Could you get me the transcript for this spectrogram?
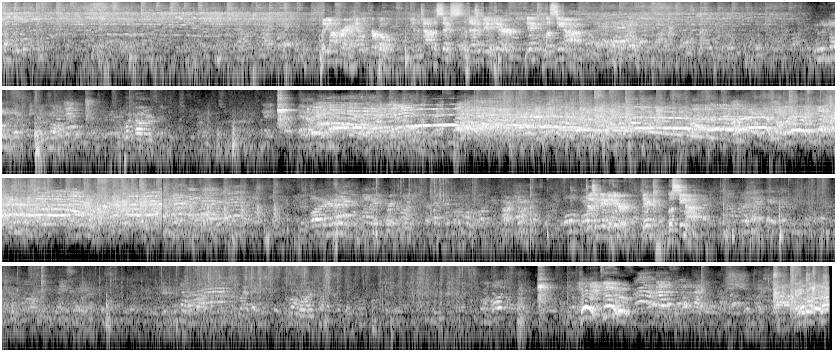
Leading off for Hamlin Purple in the top of the sixth, the designated hitter, Nick Lucina. Designated Christina. Two.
